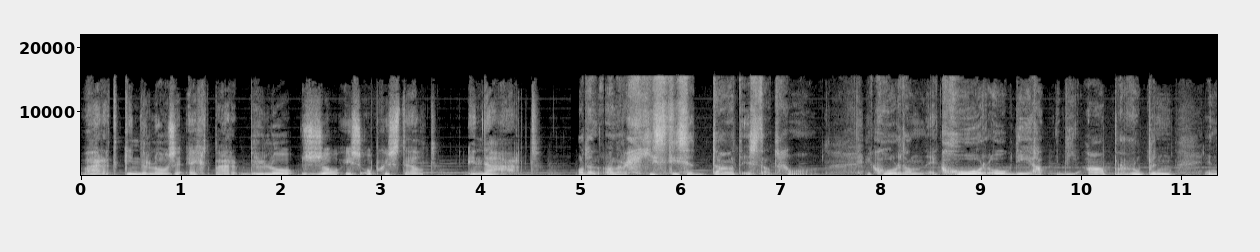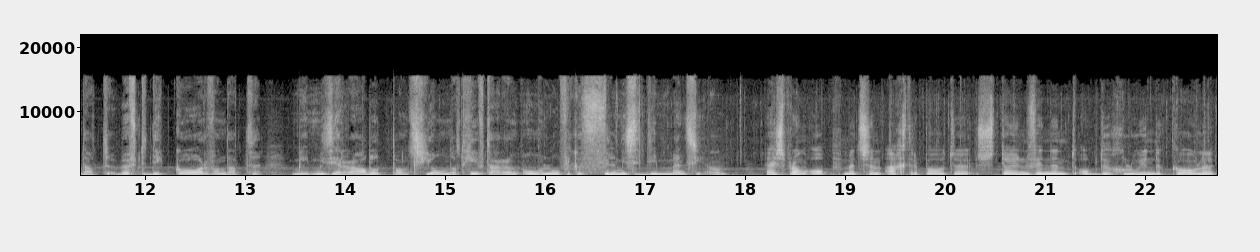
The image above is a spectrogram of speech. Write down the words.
waar het kinderloze echtpaar Brulot zo is opgesteld, in de haard. Wat een anarchistische daad is dat gewoon. Ik hoor, dan, ik hoor ook die, die aap roepen in dat wufte decor van dat uh, miserabel pension. Dat geeft daar een ongelooflijke filmische dimensie aan. Hij sprong op met zijn achterpoten, steun vindend op de gloeiende kolen.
